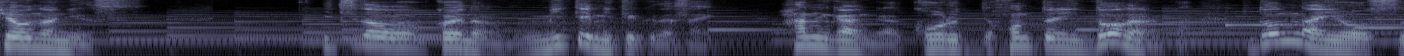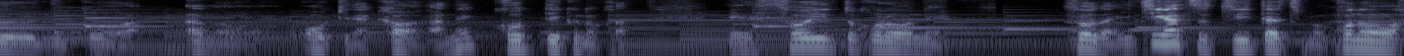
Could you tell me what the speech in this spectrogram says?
氷のニュース。一度こういうのを見てみてください。ハンガンが凍るって本当にどうなのか。どんな様子にこう、あの、大きな川がね、凍っていくのか。え、そういうところをね、そうだ、1月1日もこの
